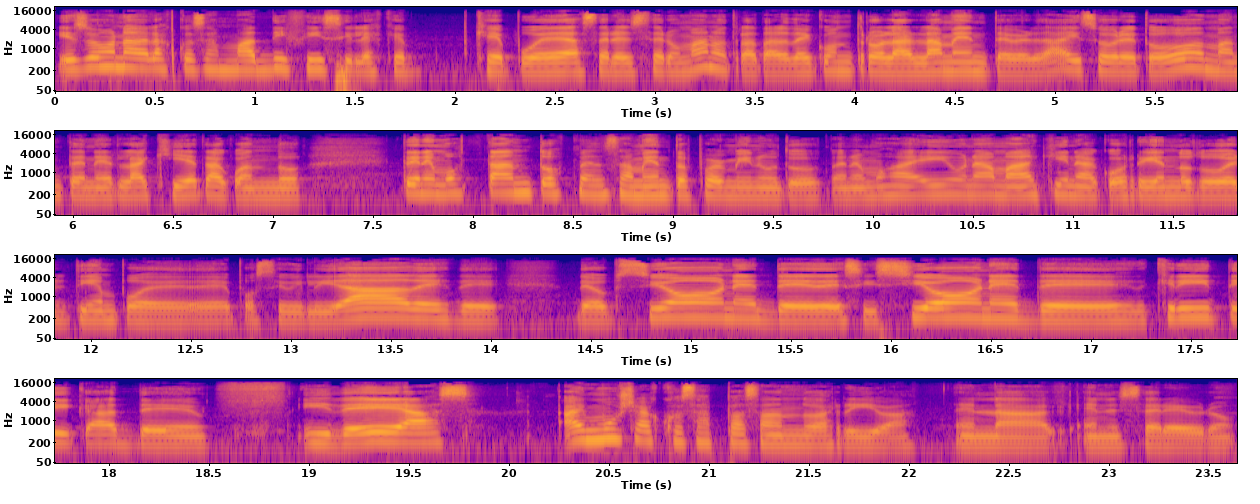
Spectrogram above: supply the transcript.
Y eso es una de las cosas más difíciles que que puede hacer el ser humano, tratar de controlar la mente, ¿verdad? Y sobre todo mantenerla quieta cuando tenemos tantos pensamientos por minuto. Tenemos ahí una máquina corriendo todo el tiempo de, posibilidades, de, de, opciones, de decisiones, de críticas, de ideas. Hay muchas cosas pasando arriba en, la, en el cerebro.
